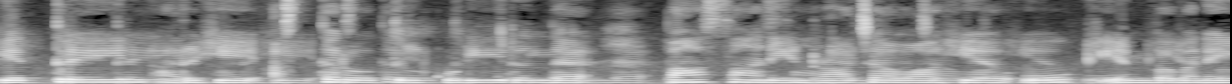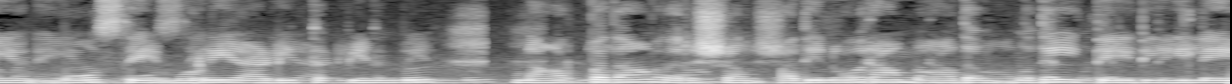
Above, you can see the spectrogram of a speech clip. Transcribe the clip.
எத்ரேயின் அருகே அஸ்தரோத்தில் குடியிருந்த பாசானின் ராஜாவாகிய ஓக் என்பவனையும் மோசே முறையடித்த பின்பு நாற்பதாம் வருஷம் பதினோராம் மாதம் முதல் தேதியிலே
